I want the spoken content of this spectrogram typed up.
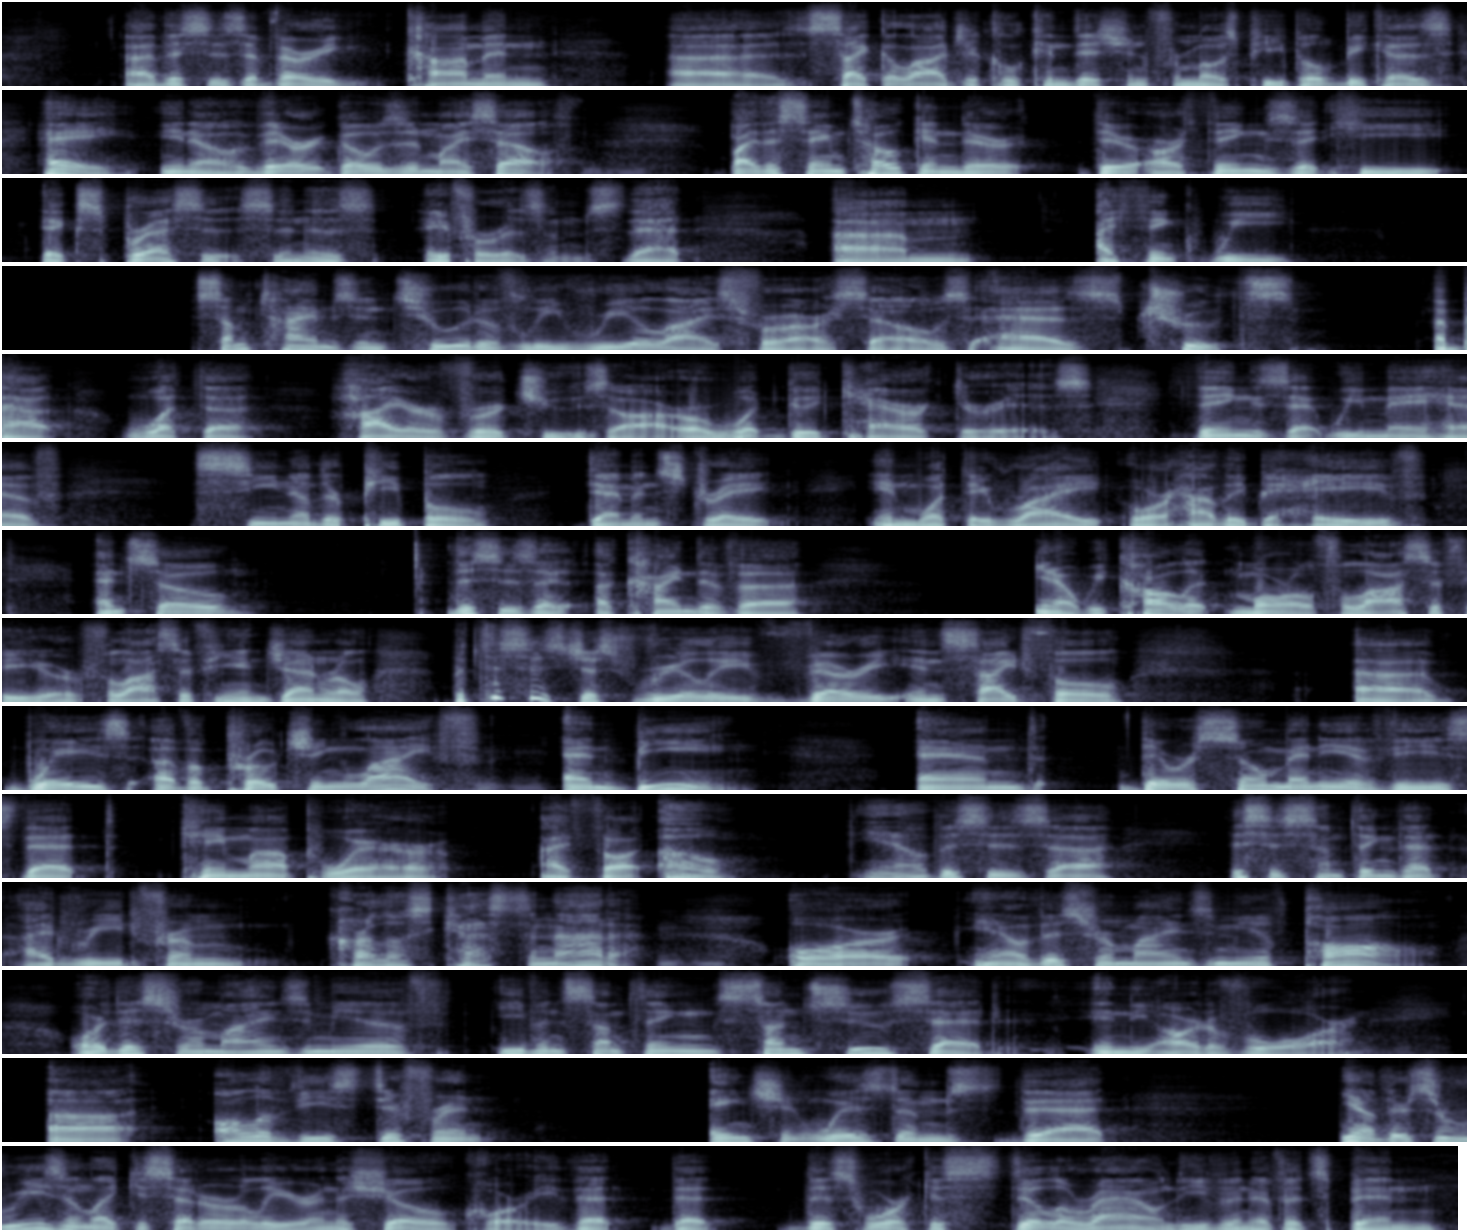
uh, this is a very common. Uh, psychological condition for most people because hey you know there it goes in myself by the same token there there are things that he expresses in his aphorisms that um, I think we sometimes intuitively realize for ourselves as truths about what the higher virtues are or what good character is. Things that we may have seen other people demonstrate in what they write or how they behave. And so this is a, a kind of a, you know, we call it moral philosophy or philosophy in general, but this is just really very insightful uh, ways of approaching life and being. And there were so many of these that came up where I thought, oh, you know, this is uh, this is something that I'd read from Carlos Castaneda, or you know, this reminds me of Paul, or this reminds me of even something Sun Tzu said in The Art of War. Uh, all of these different ancient wisdoms that you know, there's a reason, like you said earlier in the show, Corey, that that this work is still around, even if it's been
